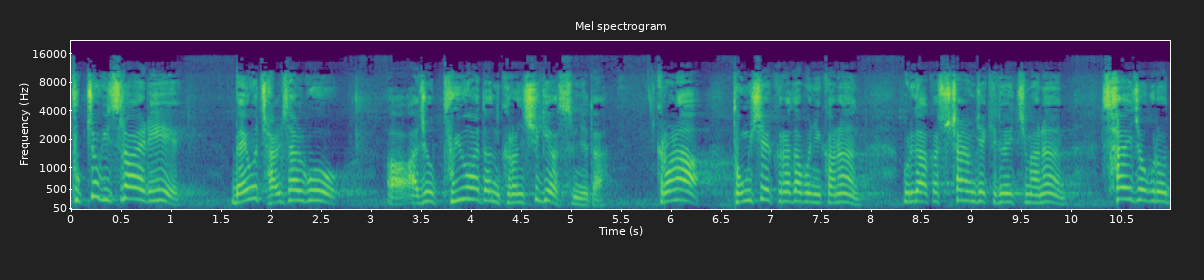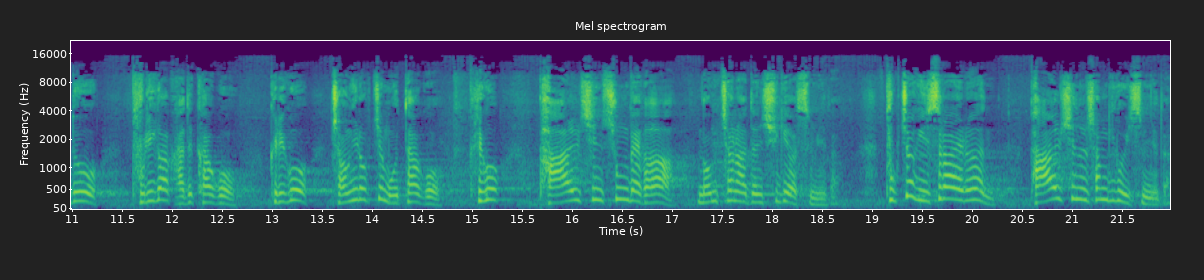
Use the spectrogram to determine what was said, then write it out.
북쪽 이스라엘이 매우 잘 살고 어, 아주 부유하던 그런 시기였습니다. 그러나 동시에 그러다 보니까는 우리가 아까 수찬 형제 기도했지만은 사회적으로도 불의가 가득하고 그리고 정의롭지 못하고 그리고 바알신 숭배가 넘쳐나던 시기였습니다. 북쪽 이스라엘은 바알 신을 섬기고 있습니다.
